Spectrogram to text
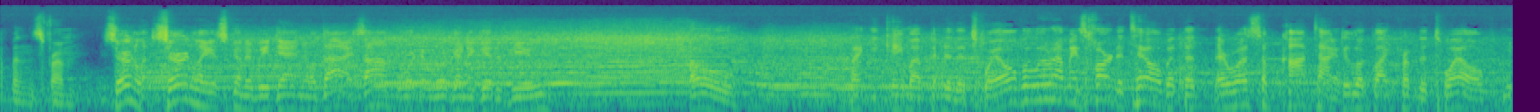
happens from. Certainly, certainly it's going to be Daniel Dye's onboard and we're going to get a view. Oh, like he came up into the 12 a little. I mean, it's hard to tell, but the, there was some contact. It looked like from the 12.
